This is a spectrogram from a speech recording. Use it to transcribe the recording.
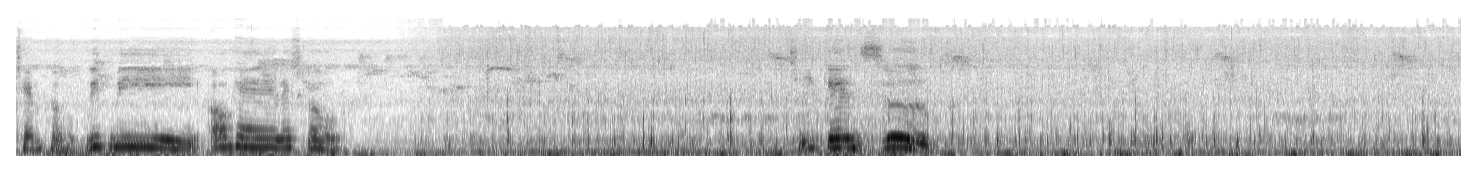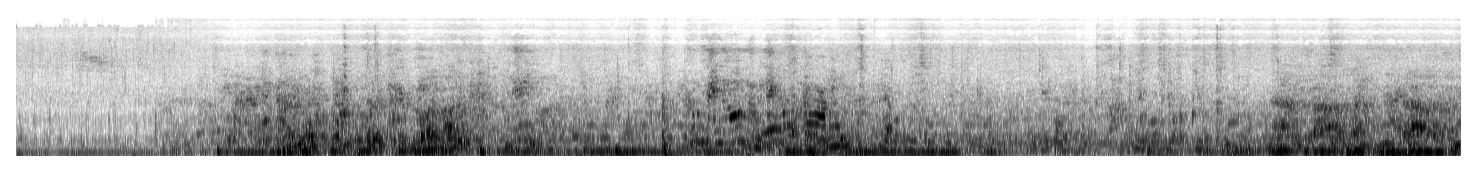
temple with me? Okay let's go. Chicken soup นางสาวพันธิตาที่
